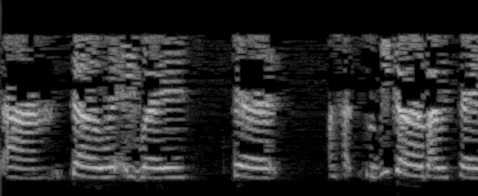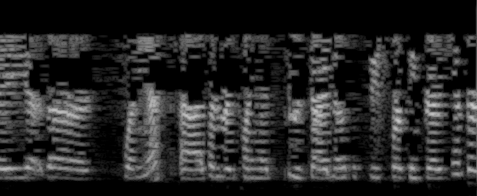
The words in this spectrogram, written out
Um, so it was the on the week of, I would say the 20th, uh, February 20th, she was diagnosed with stage 4 pancreatic cancer,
